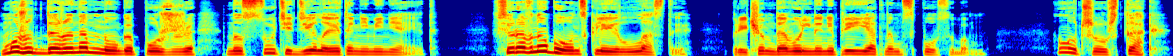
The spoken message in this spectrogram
Может, даже намного позже, но сути дела это не меняет. Все равно бы он склеил ласты, причем довольно неприятным способом. Лучше уж так,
